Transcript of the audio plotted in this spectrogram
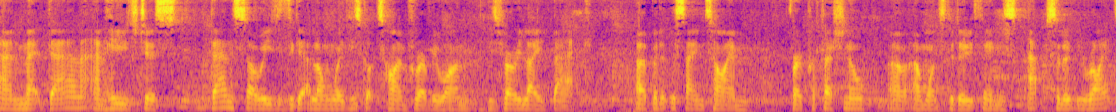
and met Dan, and he's just Dan's so easy to get along with. He's got time for everyone. He's very laid back, uh, but at the same time, very professional uh, and wants to do things absolutely right.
